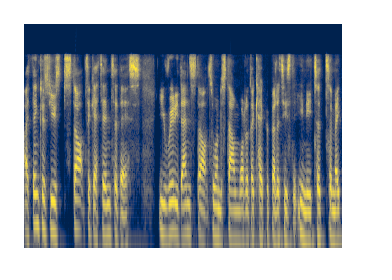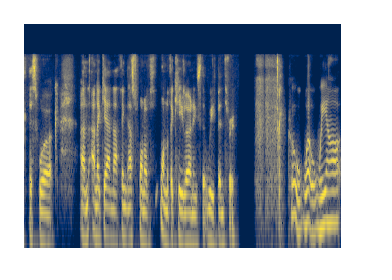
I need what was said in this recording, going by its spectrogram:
i think as you start to get into this you really then start to understand what are the capabilities that you need to to make this work and and again i think that's one of one of the key learnings that we've been through Cool. Well, we are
